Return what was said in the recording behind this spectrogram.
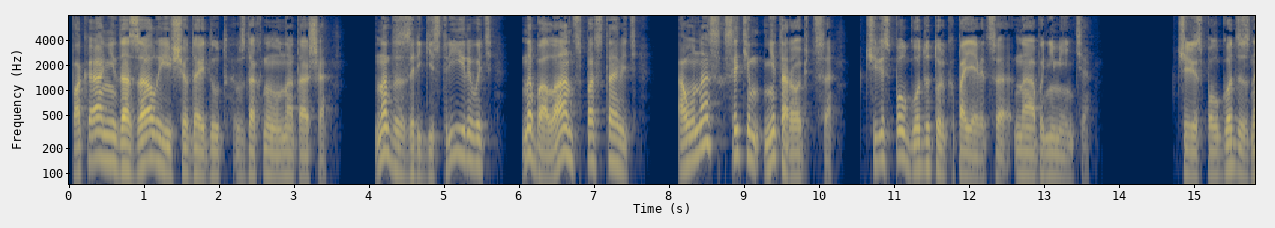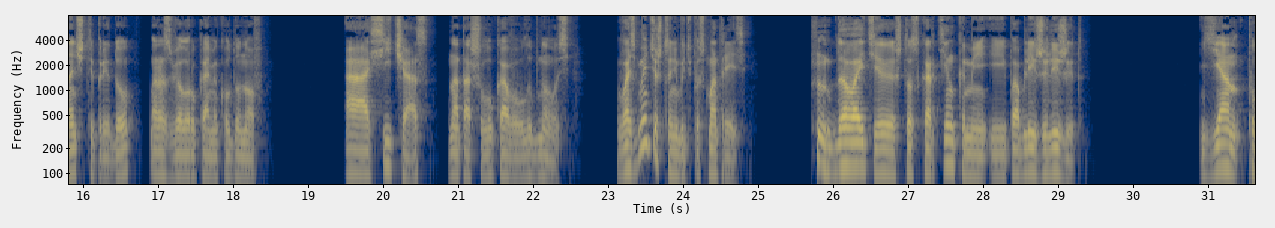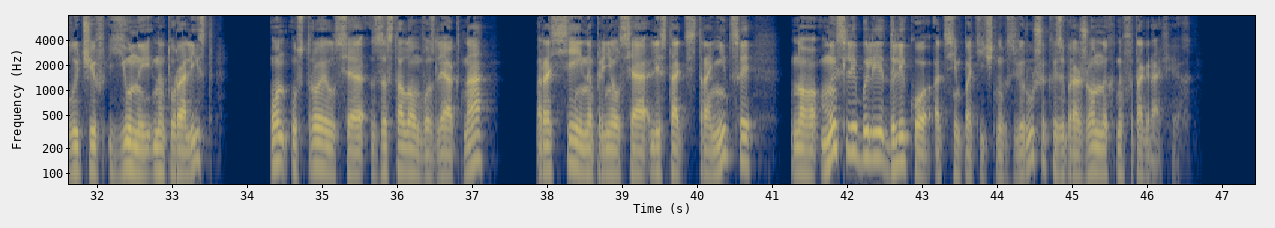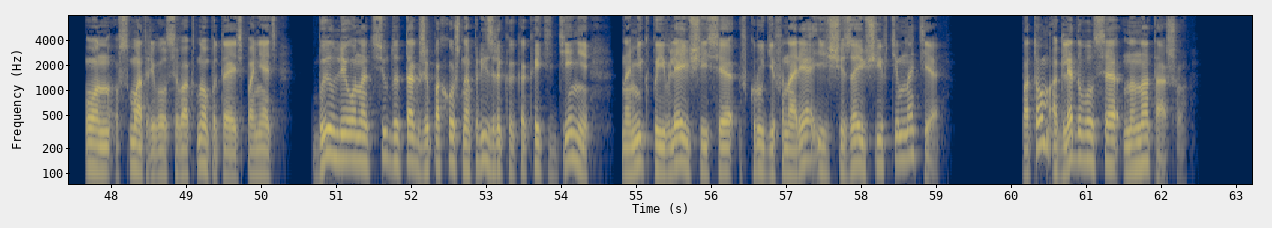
«Пока они до зала еще дойдут», – вздохнула Наташа. «Надо зарегистрировать, на баланс поставить, а у нас с этим не торопится. Через полгода только появится на абонементе». «Через полгода, значит, и приду», – развел руками Колдунов. «А сейчас?» – Наташа лукаво улыбнулась. «Возьмете что-нибудь посмотреть?» «Давайте, что с картинками и поближе лежит». Ян, получив юный натуралист, он устроился за столом возле окна, рассеянно принялся листать страницы, но мысли были далеко от симпатичных зверушек, изображенных на фотографиях. Он всматривался в окно, пытаясь понять, был ли он отсюда так же похож на призрака, как эти тени, на миг появляющиеся в круге фонаря и исчезающие в темноте. Потом оглядывался на Наташу.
